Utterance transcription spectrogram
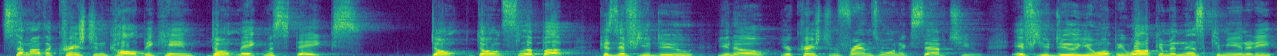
some other Christian call became don't make mistakes. Don't, don't slip up, because if you do, you know, your Christian friends won't accept you. If you do, you won't be welcome in this community.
